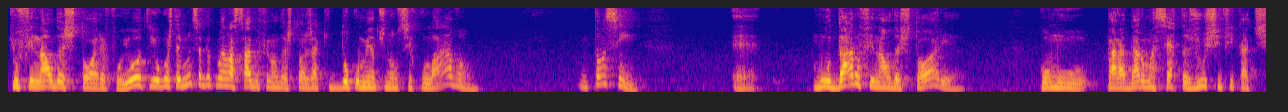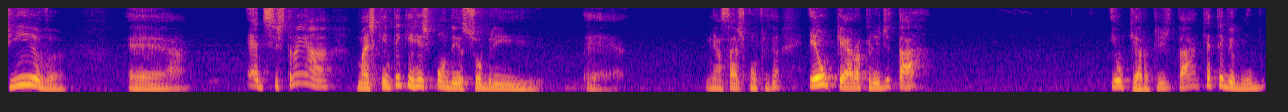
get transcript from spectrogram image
que o final da história foi outro, e eu gostaria muito de saber como ela sabe o final da história, já que documentos não circulavam. Então, assim, é, mudar o final da história como para dar uma certa justificativa é, é de se estranhar. Mas quem tem que responder sobre é, mensagens conflitantes, eu quero acreditar, eu quero acreditar que a TV Globo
